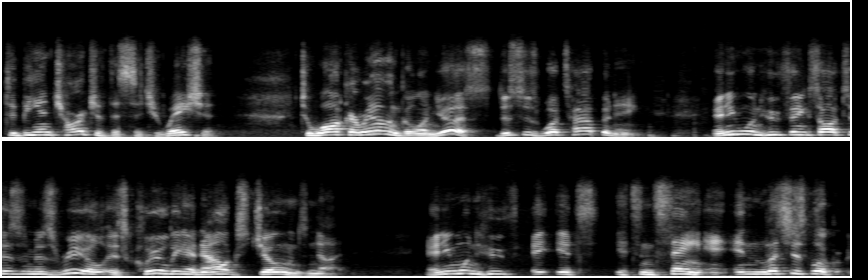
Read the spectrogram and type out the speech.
to be in charge of this situation. To walk around going yes this is what's happening. Anyone who thinks autism is real is clearly an alex jones nut anyone who's it's it's insane and, and let's just look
